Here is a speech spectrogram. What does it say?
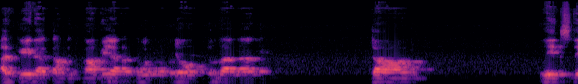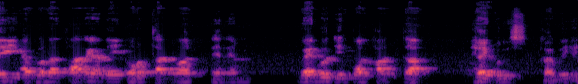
ਅੱਗੇ ਦਾ ਕੰਮ ਕਾਮਯਾਬ ਬਹੁਤ ਪ੍ਰਯੋਗ ਕਰਦਾ ਹੈ ਤਾਂ ਇਸ ਲਈ ਆਪਣਾ ਸਾਰਿਆਂ ਦੇ ਬਹੁਤ ਧੰਨਵਾਦ ਕਰਦੇ ਹਾਂ ਵੈਗੁਰੂ ਜੀ ਦਾ ਖਾਲਸਾ ਹੈ ਕੁਝ ਕਬੀਰ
